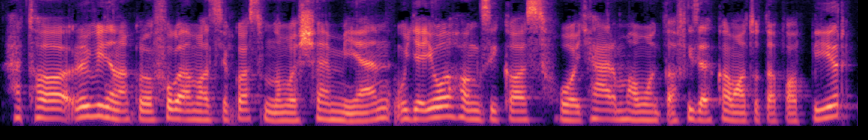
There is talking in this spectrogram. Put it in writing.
Hát ha röviden akarok fogalmazni, akkor azt mondom, hogy semmilyen. Ugye jól hangzik az, hogy három havonta fizet kamatot a papír,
